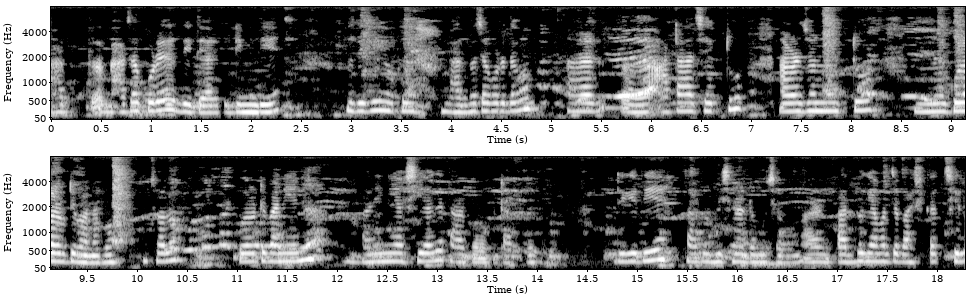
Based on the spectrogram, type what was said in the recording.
ভাত ভাজা করে দিতে আর কি, ডিম দিয়ে। তো দেখি ওকে ভাত ভাজা করে দেবো। আর আটা আছে একটু, আমার জন্য একটু গোলা রুটি বানাবো। চলো, গোলা রুটি বানিয়ে নিই বানিয়ে নিয়ে আসি আগে, তারপর ওকে ডাকবো। ডেকে দিয়ে তারপর বিছানাটা গুছাবো। আর বাদ বাকি আমার যে বাস কাজ ছিল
